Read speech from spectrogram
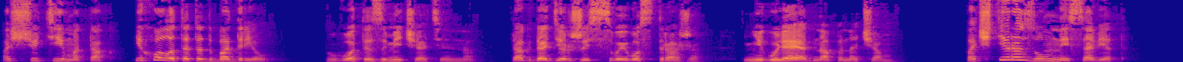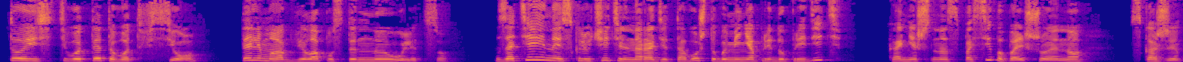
ощутимо так, и холод этот бодрил. Вот и замечательно. Тогда держись своего стража. Не гуляй одна по ночам. Почти разумный совет. То есть вот это вот все? Тельма обвела пустынную улицу. Затеяно исключительно ради того, чтобы меня предупредить? Конечно, спасибо большое, но... Скажи,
